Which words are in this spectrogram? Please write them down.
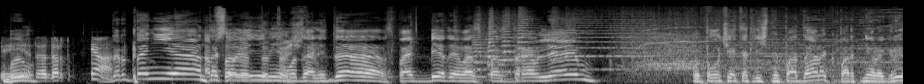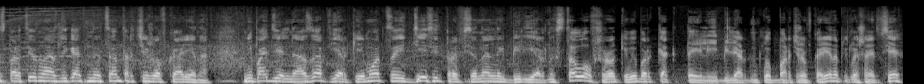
И был Это Д'Артаньян. Д'Артаньян. Такое имя ему дали. Да, с победой вас поздравляем. Вы получаете отличный подарок. Партнер игры спортивно-развлекательный центр «Чижовка-арена». Неподдельный азарт, яркие эмоции, 10 профессиональных бильярдных столов, широкий выбор коктейлей. Бильярдный клуб «Бар Чижовка-арена» приглашает всех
